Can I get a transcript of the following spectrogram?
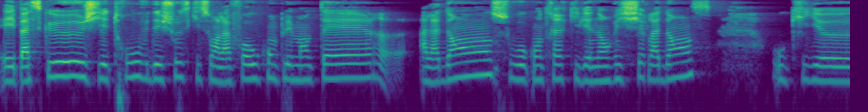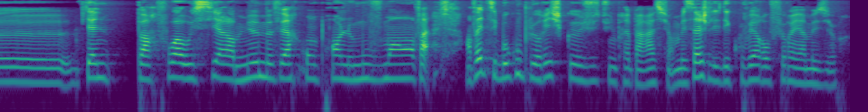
et parce que j'y trouve des choses qui sont à la fois ou complémentaires à la danse ou au contraire qui viennent enrichir la danse ou qui euh, viennent parfois aussi alors mieux me faire comprendre le mouvement. Enfin, en fait, c'est beaucoup plus riche que juste une préparation. Mais ça, je l'ai découvert au fur et à mesure.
